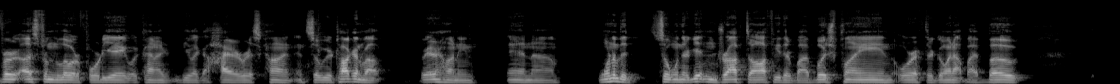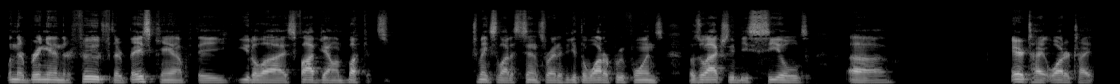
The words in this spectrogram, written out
for us from the lower 48 would kind of be like a higher risk hunt. And so we were talking about bear hunting and um, one of the so when they're getting dropped off either by bush plane or if they're going out by boat, when they're bringing in their food for their base camp, they utilize five gallon buckets, which makes a lot of sense, right? If you get the waterproof ones, those will actually be sealed, uh, airtight, watertight.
